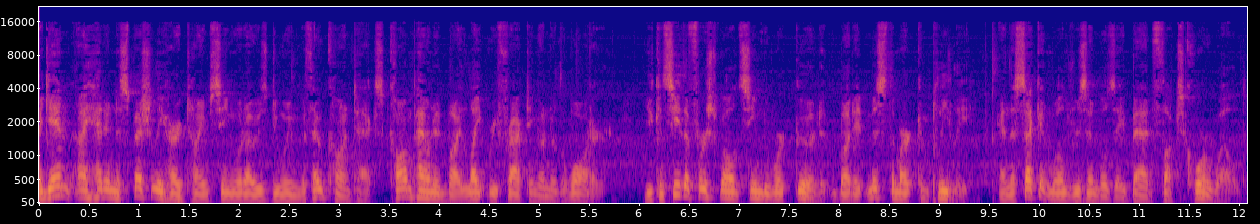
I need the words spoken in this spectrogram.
Again, I had an especially hard time seeing what I was doing without contacts, compounded by light refracting under the water. You can see the first weld seemed to work good, but it missed the mark completely, and the second weld resembles a bad flux core weld.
